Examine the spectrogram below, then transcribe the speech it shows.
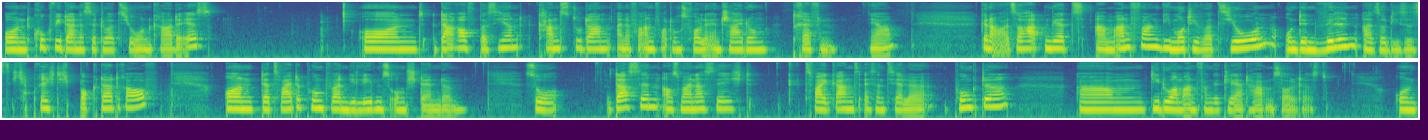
und guck, wie deine Situation gerade ist. Und darauf basierend kannst du dann eine verantwortungsvolle Entscheidung treffen. Ja. Genau, also hatten wir jetzt am Anfang die Motivation und den Willen, also dieses, ich habe richtig Bock da drauf. Und der zweite Punkt waren die Lebensumstände. So, das sind aus meiner Sicht zwei ganz essentielle Punkte, ähm, die du am Anfang geklärt haben solltest. Und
